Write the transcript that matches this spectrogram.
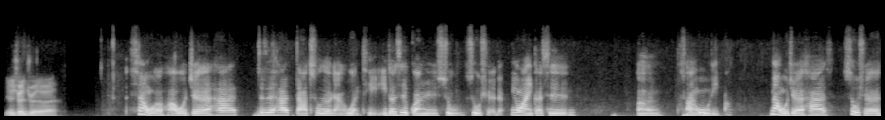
严轩觉得，像我的话，我觉得他就是他答出了两个问题，一个是关于数数学的，另外一个是嗯算物理吧。那我觉得他数学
